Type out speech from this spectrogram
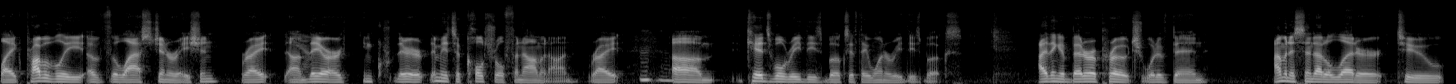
like probably of the last generation." Right? Um, They are. Inc- they're. I mean, it's a cultural phenomenon, right? Mm-hmm. Um, kids will read these books if they want to read these books. I think a better approach would have been I'm going to send out a letter to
